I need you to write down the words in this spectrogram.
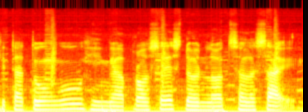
Kita tunggu hingga proses download selesai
